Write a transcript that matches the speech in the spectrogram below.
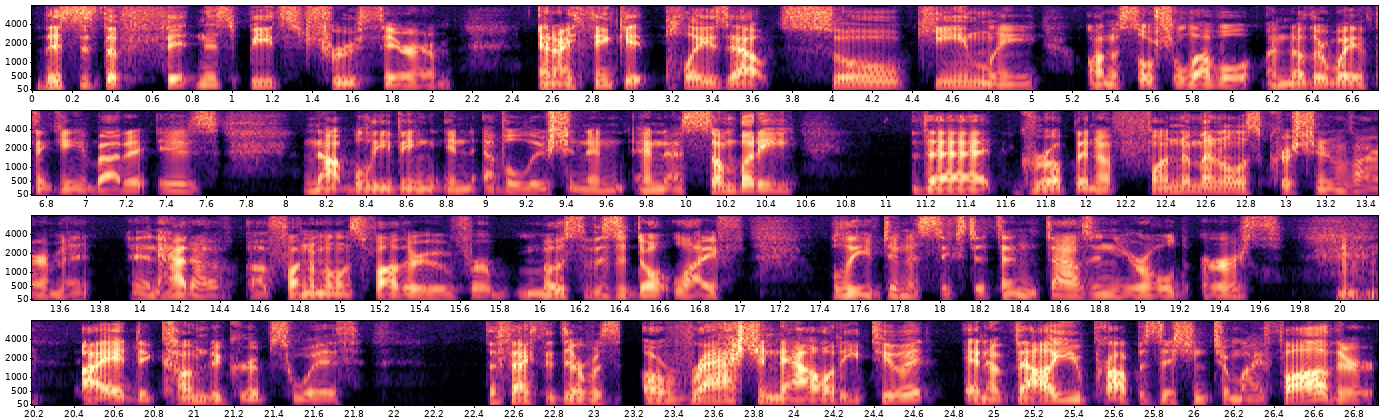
This is the fitness beats truth theorem. And I think it plays out so keenly on a social level. Another way of thinking about it is not believing in evolution. And, and as somebody that grew up in a fundamentalist Christian environment and had a, a fundamentalist father who, for most of his adult life, believed in a six to 10,000 year old earth, mm-hmm. I had to come to grips with the fact that there was a rationality to it and a value proposition to my father.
